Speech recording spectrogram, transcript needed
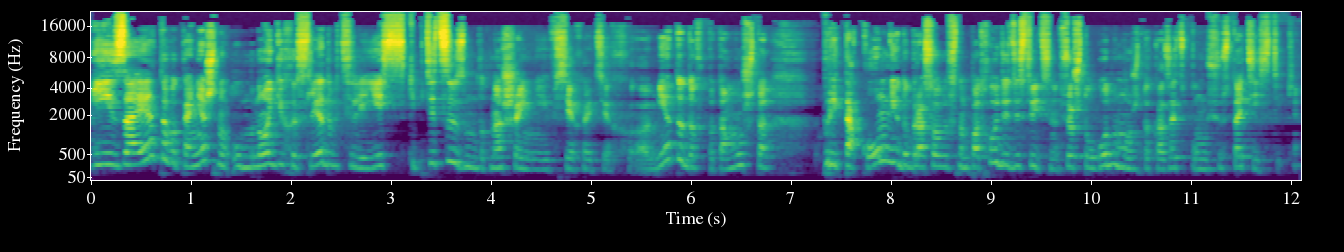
И из-за этого, конечно, у многих исследователей есть скептицизм в отношении всех этих э, методов, потому что при таком недобросовестном подходе действительно все что угодно может доказать с помощью статистики.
